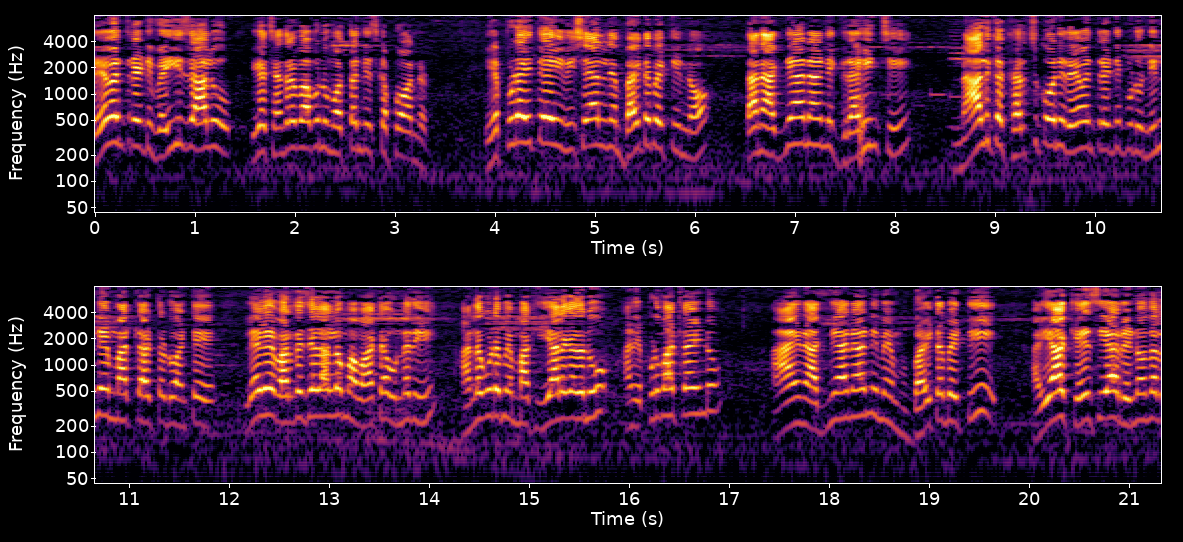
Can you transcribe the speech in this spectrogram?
రేవంత్ రెడ్డి వెయ్యి చాలు ఇక చంద్రబాబును మొత్తం తీసుకుపో అన్నాడు. ఎప్పుడైతే ఈ విషయాలు నేను బయట పెట్టినో తన అజ్ఞానాన్ని గ్రహించి నాలుక ఖర్చుకొని రేవంత్ రెడ్డి ఇప్పుడు నిన్నేం మాట్లాడతాడు అంటే లేదే వరద జలాల్లో మా వాటా ఉన్నది అందులో కూడా మేము మాకు ఇవ్వాలి కదా నువ్వు అని ఎప్పుడు మాట్లాడిండు? ఆయన అజ్ఞానాన్ని మేము బయటపెట్టి అయ్యా కేసీఆర్ రెండు వందల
